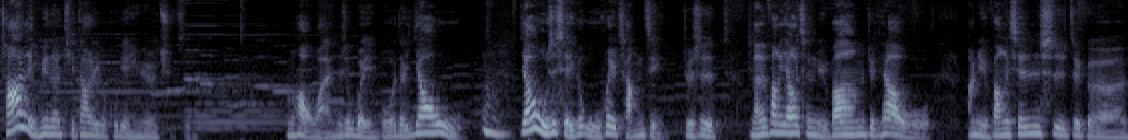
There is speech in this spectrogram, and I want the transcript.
茶花里面呢提到了一个古典音乐的曲子，很好玩，就是韦伯的幺舞。嗯，幺舞是写一个舞会场景，就是男方邀请女方去跳舞，然后女方先是这个，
